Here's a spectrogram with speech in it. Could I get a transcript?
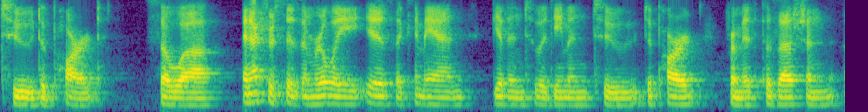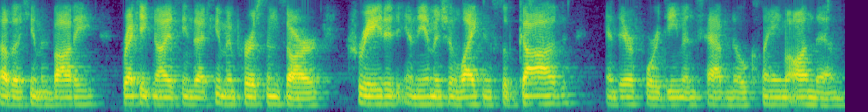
to depart. So, uh, an exorcism really is a command given to a demon to depart from its possession of a human body, recognizing that human persons are created in the image and likeness of God, and therefore demons have no claim on them.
